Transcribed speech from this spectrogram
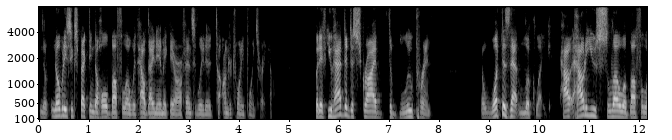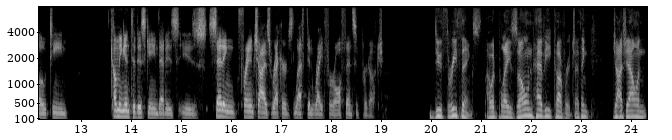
you know, nobody's expecting to hold Buffalo with how dynamic they are offensively to, to under 20 points right now. But if you had to describe the blueprint, what does that look like? How, how do you slow a Buffalo team? coming into this game that is is setting franchise records left and right for offensive production? Do three things. I would play zone heavy coverage. I think Josh Allen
